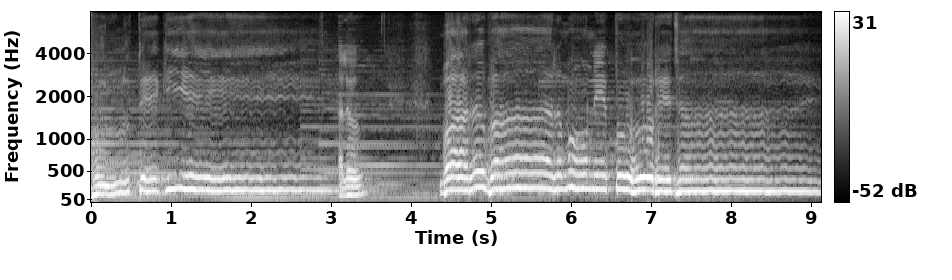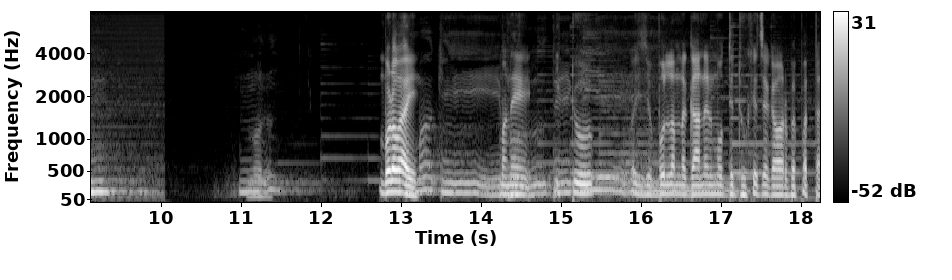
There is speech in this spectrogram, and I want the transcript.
ভুলতে গিয়ে হ্যালো। বারবার মনে পড়ে যায়। বড় ভাই মানে একটু ওই যে বললাম না গানের মধ্যে ঢুকে যে গাওয়ার ব্যাপারটা।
